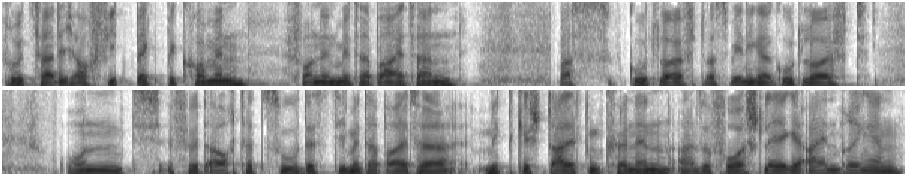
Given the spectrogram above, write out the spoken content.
frühzeitig auch Feedback bekommen von den Mitarbeitern, was gut läuft, was weniger gut läuft und führt auch dazu, dass die Mitarbeiter mitgestalten können, also Vorschläge einbringen.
